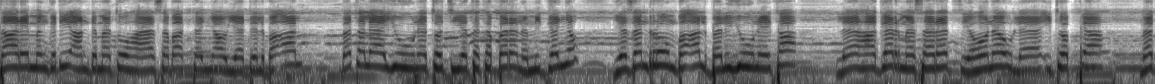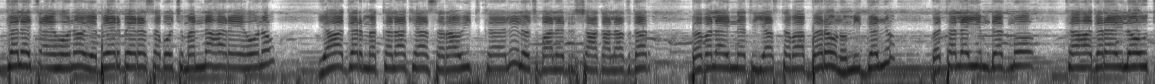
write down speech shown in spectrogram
ዛሬም እንግዲህ 127ኛው የድል በዓል በተለያዩ ሁነቶች እየተከበረ ነው የሚገኘው። የዘንድሮውን በዓል በልዩ ሁኔታ ለሀገር መሰረት የሆነው ለኢትዮጵያ መገለጫ የሆነው የብሔር ብሔረሰቦች መናኸሪያ የሆነው የሀገር መከላከያ ሰራዊት ከሌሎች ባለድርሻ አካላት ጋር በበላይነት እያስተባበረው ነው የሚገኘው። በተለይም ደግሞ ከሀገራዊ ለውጡ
